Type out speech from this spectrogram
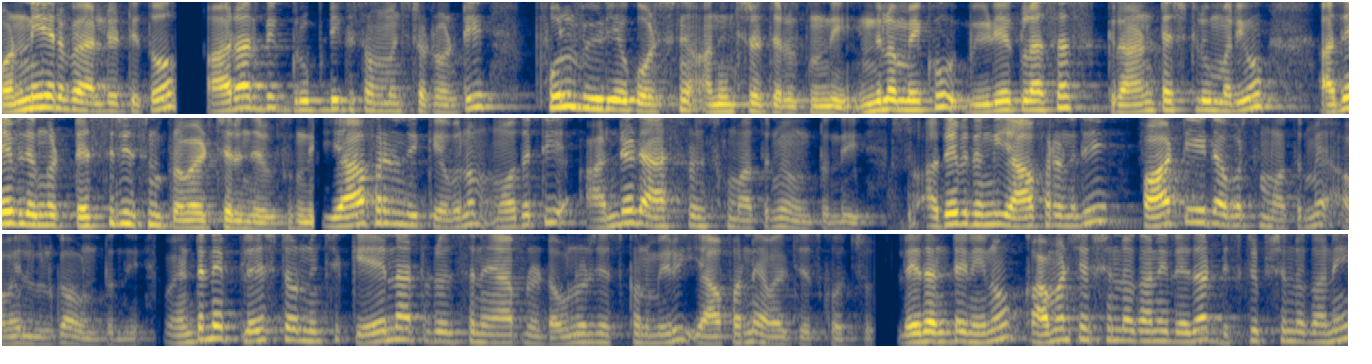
వన్ ఇయర్ వ్యాలిడిటీతో ఆర్ఆర్బీ గ్రూప్ డికి సంబంధించినటువంటి ఫుల్ వీడియో కోర్స్ని అందించడం జరుగుతుంది. ఇందులో మీకు వీడియో క్లాసెస్ గ్రాండ్ టెస్ట్లు మరియు అదేవిధంగా టెస్ట్ సిరీస్ని ప్రొవైడ్ చేయడం జరుగుతుంది. ఈ ఆఫర్ అనేది కేవలం మొదటి హండ్రెడ్ ఆస్పిరెంట్స్కి మాత్రమే ఉంటుంది. సో అదేవిధంగా ఈ ఆఫర్ అనేది ఫార్టీ ఎయిట్ అవర్స్ మాత్రమే అవైలబుల్గా ఉంటుంది. వెంటనే ప్లే స్టోర్ నుంచి కేఎన్ఆర్ ట్యూటోరియల్స్ అనే యాప్ని డౌన్లోడ్ చేసుకొని మీరు ఈ ఆఫర్ని అవైల్ చేసుకోవచ్చు. లేదంటే నేను కామెంట్ సెక్షన్లో కానీ లేదా డిస్క్రిప్షన్లో కానీ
